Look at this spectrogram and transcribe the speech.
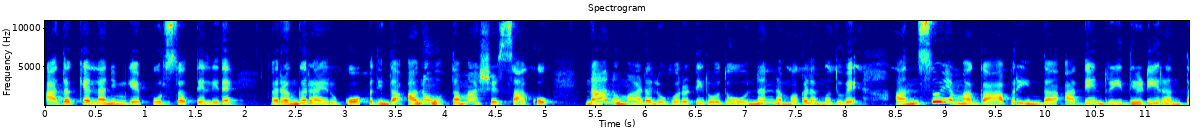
ಅದಕ್ಕೆಲ್ಲ ನಿಮಗೆ ಪುರ್ಸೊತ್ತೆಲ್ಲಿದೆ. ರಂಗರಾಯರು ಕೋಪದಿಂದ, ಅನು, ತಮಾಷೆ, ಸಾಕು. ನಾನು ಮಾಡಲು ಹೊರಟಿರೋದು ನನ್ನ ಮಗಳ ಮದುವೆ. ಅನ್ಸು ಎಂಬ ಗಾಬರಿಯಿಂದ, ಅದೇನ್ರಿ ದಿಢೀರಂತ?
